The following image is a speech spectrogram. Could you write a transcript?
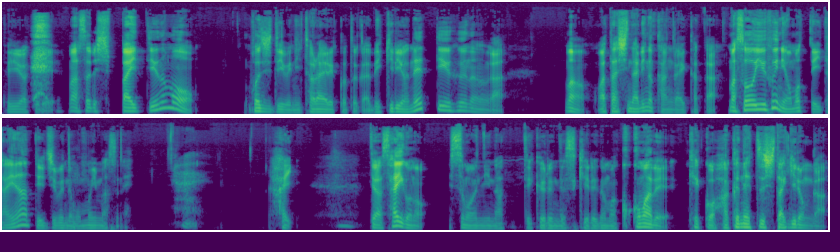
というわけで、まあ、それ失敗っていうのも、ポジティブに捉えることができるよねっていう風なのが、まあ、私なりの考え方。まあ、そういう風に思っていたいなっていう自分でも思いますね。はいはい。では、最後の質問になってくるんですけれども、ここまで結構白熱した議論が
